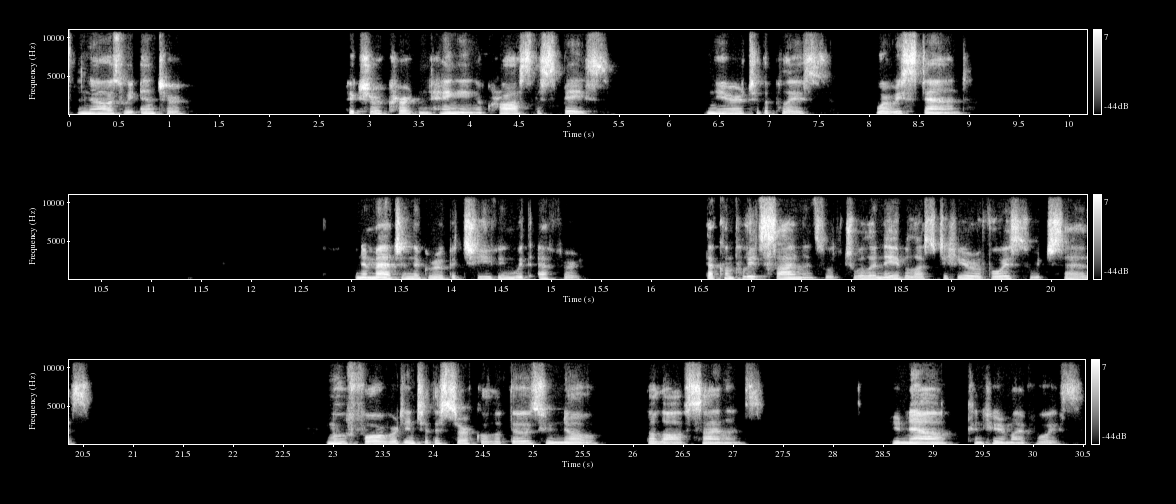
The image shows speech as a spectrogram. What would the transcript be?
And now, as we enter, picture a curtain hanging across the space near to the place where we stand. And imagine the group achieving with effort that complete silence, which will enable us to hear a voice which says, Move forward into the circle of those who know the law of silence. You now can hear my voice.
